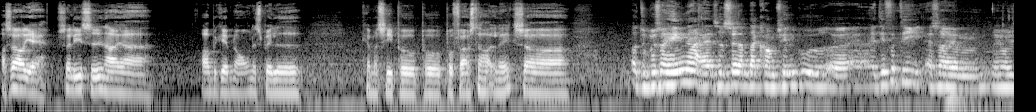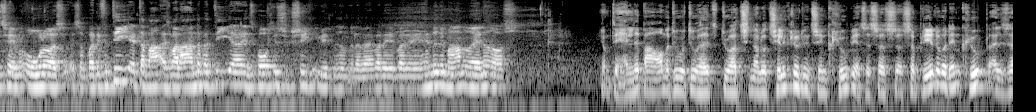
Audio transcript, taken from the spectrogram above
Og så, ja, så lige siden har jeg op igennem årene spillet, kan man sige, på, på, på første hold, ikke? Så og du blev så hængende her altid, selvom der kom tilbud. Øh, er det fordi, altså, øhm, jeg kan lige tale med Ole også, altså, var det fordi, at der var, altså, var der andre værdier end sportslig succes i virkeligheden, eller hvad? Var det, var det, handlede det meget om noget andet også? Jo, det handlede bare om, at du, du, havde, du har, når du har tilknytning til en klub, altså, så, så, så bliver du ved den klub. Altså,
